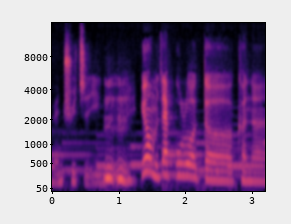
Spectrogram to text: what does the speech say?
园区之一。嗯嗯，因为我们在部落的可能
